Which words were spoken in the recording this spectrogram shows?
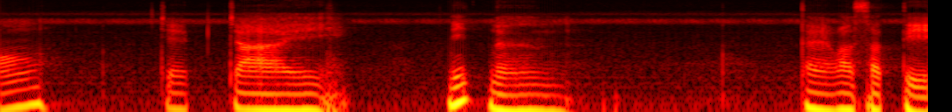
อง เจ็บใจ นิดหนึ่ง แต่ว่าสติ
